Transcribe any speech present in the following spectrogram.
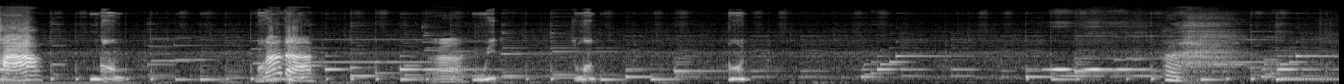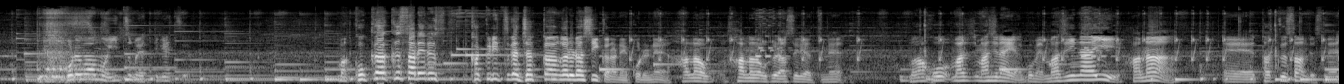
あ？まだ？ああ。はあ、これはもういつもやってるやつよまあ告白される確率が若干上がるらしいからねこれね花を花を降らせるやつね魔法まじまじないや。ごめん。まじない花。えー、たくさんですね。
